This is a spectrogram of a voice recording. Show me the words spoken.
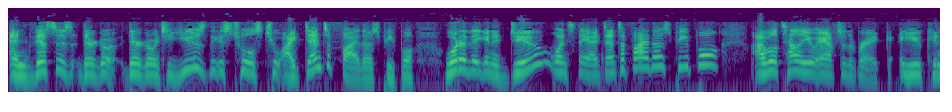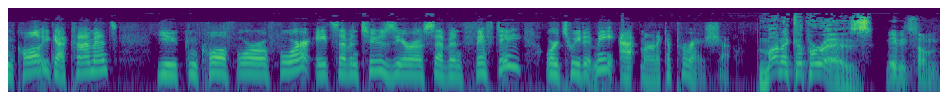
And this is they're go, they're going to use these tools to identify those people. What are they going to do once they identify those people? I will tell you after the break. You can call. You got comments. You can call 404 872 0750 or tweet at me at Monica Perez Show. Monica Perez. Maybe it's something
